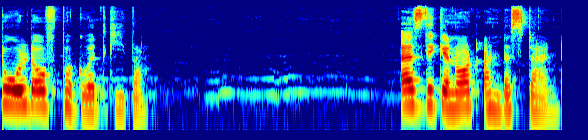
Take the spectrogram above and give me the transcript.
told of Bhagavad Gita as they cannot understand.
